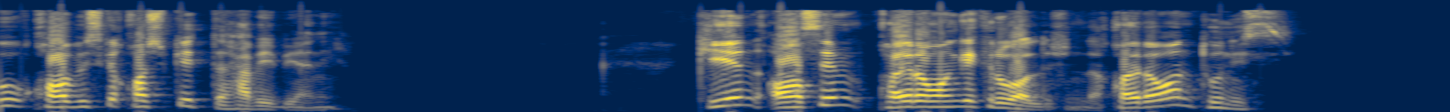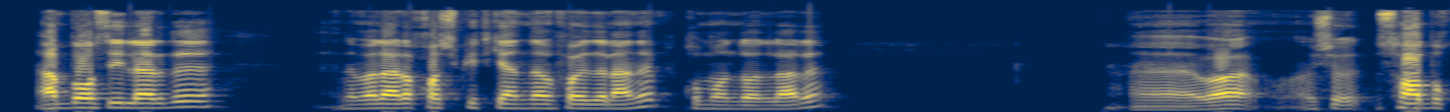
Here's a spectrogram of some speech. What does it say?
U qobisga qochib ketdi habib ya'ni. Keyin osim qoyravonga kirib oldi shunda. Qoyravon tunis. Abbosiylarni nimalari qochib ketganidan foydalanib qo'mondonlari e, va o'sha sobiq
